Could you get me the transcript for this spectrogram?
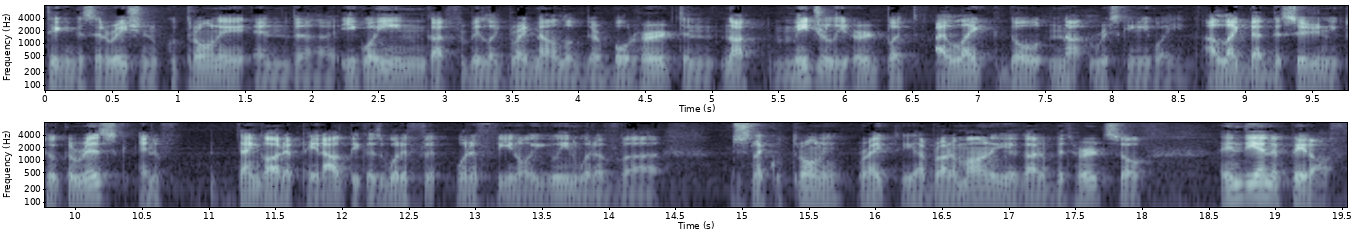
take in consideration Cutrone and uh, Higuain. God forbid, like right now, look, they're both hurt and not majorly hurt, but I like, though, not risking Higuain. I like that decision. He took a risk, and if thank God it paid out because what if, what if you know, Higuain would have, uh, just like Cutrone, right? He got brought him on, he got a bit hurt. So in the end, it paid off.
